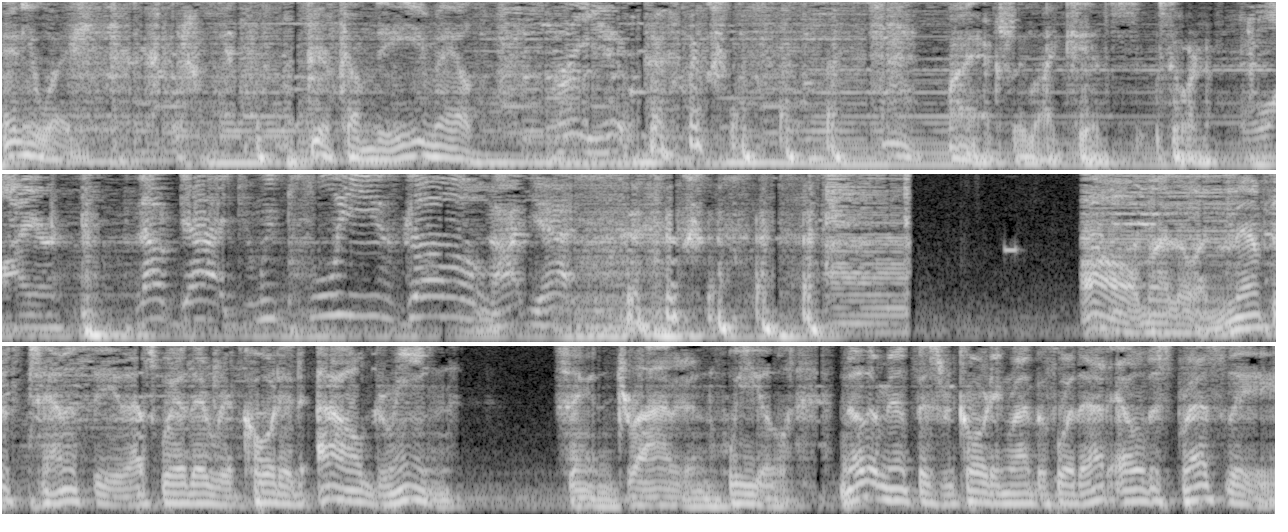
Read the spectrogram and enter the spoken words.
Anyway, here come the emails. Screw you. I actually like kids, sort of. Liar. Now, Dad, can we please go? Not yet. Oh, my lord. Memphis, Tennessee. That's where they recorded Al Green singing Driving Wheel. Another Memphis recording right before that, Elvis Presley,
